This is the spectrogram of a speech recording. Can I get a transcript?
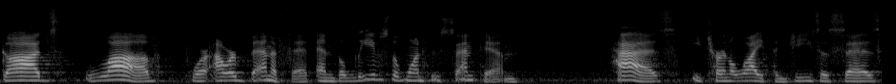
God's love for our benefit and believes the one who sent him has eternal life. And Jesus says,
